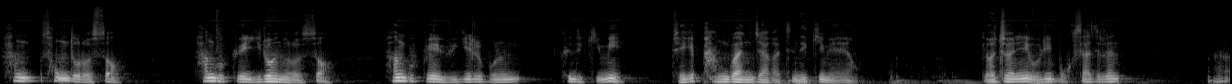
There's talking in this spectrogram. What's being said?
한, 성도로서 한국교회 일원으로서 한국교회 위기를 보는 그 느낌이 되게 방관자 같은 느낌이에요. 여전히 우리 목사들은 어,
